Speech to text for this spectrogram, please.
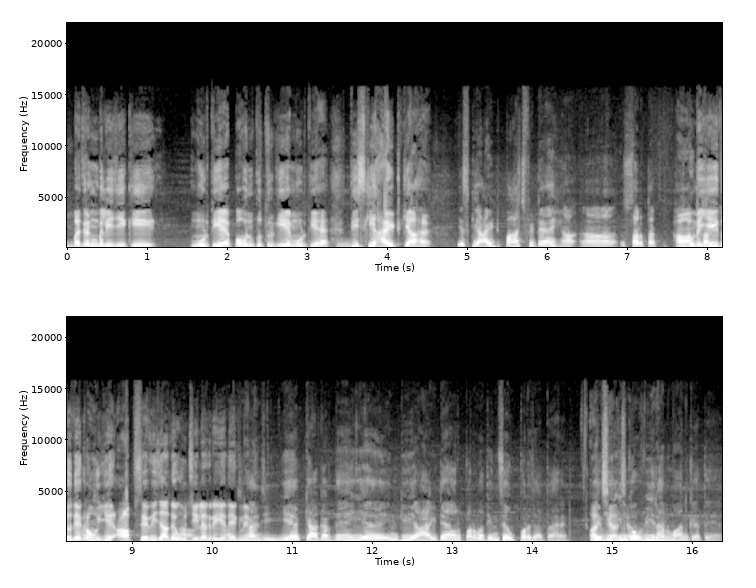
बजरंग बली जी की मूर्ति है पवन पुत्र की ये मूर्ति है हम्म। तो इसकी हाइट क्या है इसकी हाइट पाँच फीट है अ, सर तक हाँ मैं। यही तो देख रहा हूँ ये आपसे भी ज़्यादा ऊँची लग रही है हाँ देखने हाँ में। जी ये क्या करते हैं ये इनकी हाइट है और पर्वत इनसे ऊपर जाता है। ये अच्छा, वी- अच्छा। इनको वीर हनुमान कहते हैं।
